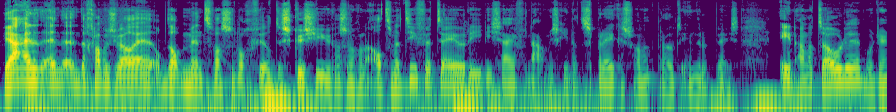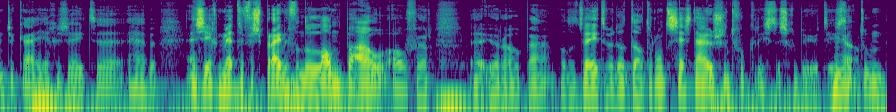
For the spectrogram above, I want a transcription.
ja en, en, en de grap is wel, hè, op dat moment was er nog veel discussie. Was er nog een alternatieve theorie. Die zei van, nou, misschien dat de sprekers van het Proto-Indo-Europees in Anatolië, modern Turkije, gezeten hebben. En zich met de verspreiding van de landbouw over eh, Europa. Want het weten we dat dat rond 6000 voor Christus gebeurd is. Ja. Dat toen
